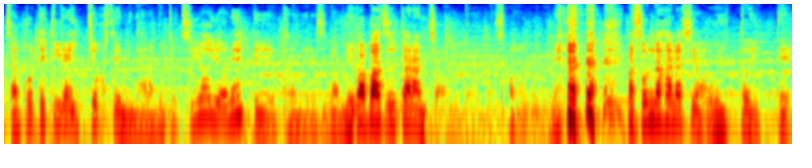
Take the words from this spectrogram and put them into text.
雑魚敵が一直線に並ぶと強いよねっていう感じですが、メガバズーカランチャーみたいなスパロボにね まあそんな話は置いといて、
